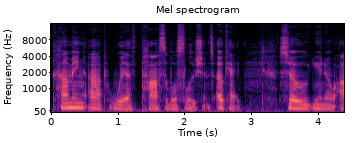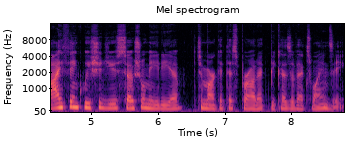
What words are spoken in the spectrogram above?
coming up with possible solutions. Okay. So, you know, I think we should use social media to market this product because of X, Y, and Z.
